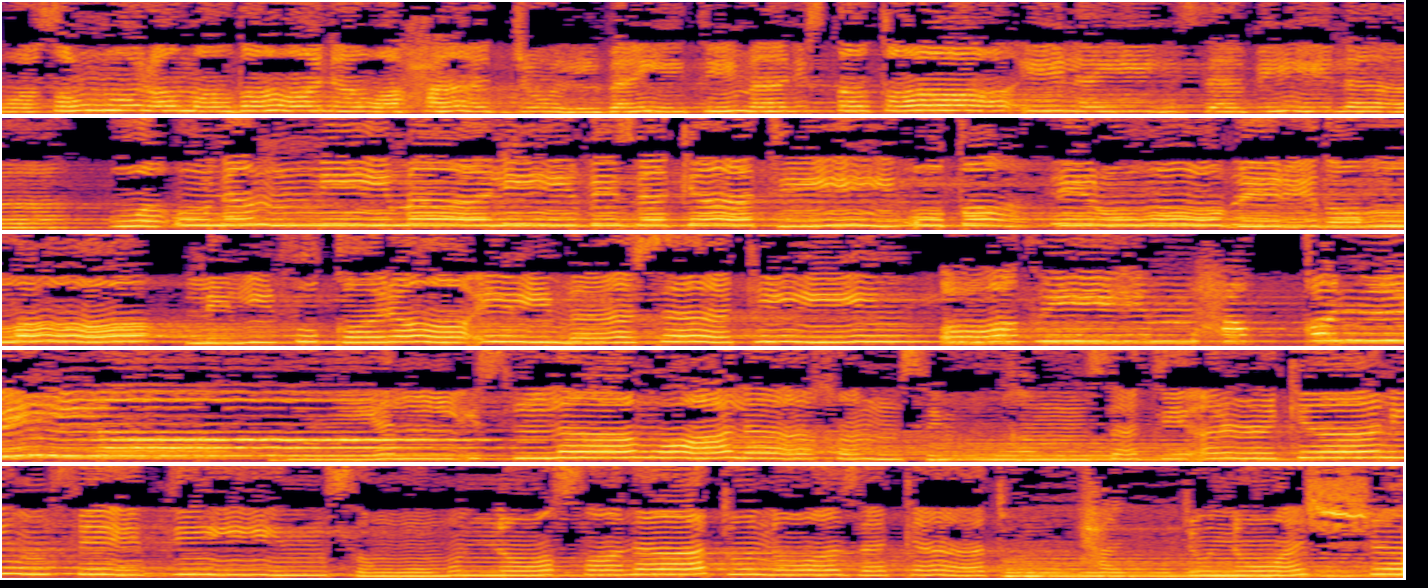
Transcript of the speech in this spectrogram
وصوم رمضان وحج البيت من استطاع إليه سبيلا وأنمي مالي بزكاتي أطهره برضا الله للفقراء المساكين أعطيهم حقا لله بني الإسلام على خمس خمسة أركان في الدين صوم وصلاة وزكاة حج والشهادتين.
